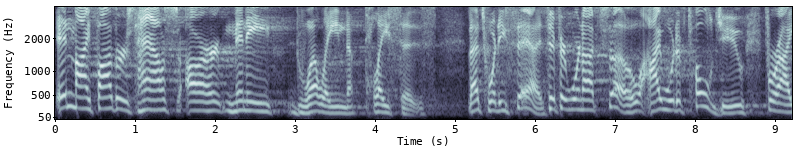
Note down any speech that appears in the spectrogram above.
In my father's house are many dwelling places. That's what he says. If it were not so, I would have told you, for I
